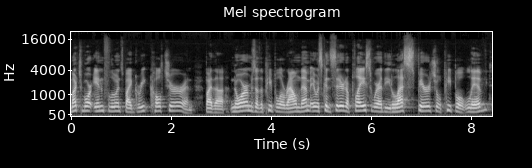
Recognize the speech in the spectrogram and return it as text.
much more influenced by Greek culture and by the norms of the people around them. It was considered a place where the less spiritual people lived.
